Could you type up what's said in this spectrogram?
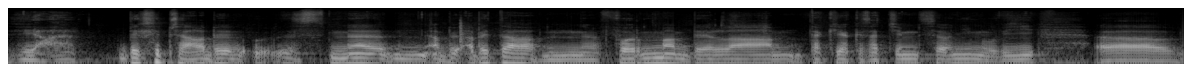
já bych si přál, aby, jsme, aby, aby ta mm, forma byla tak, jak zatím se o ní mluví, uh,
